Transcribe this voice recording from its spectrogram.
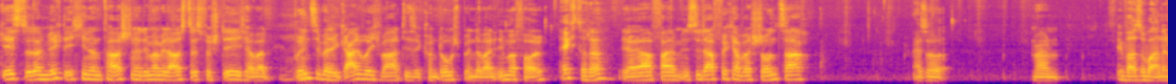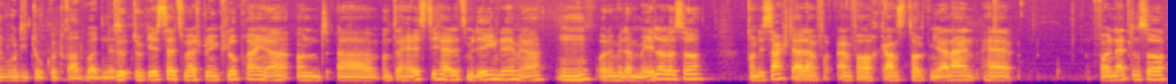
gehst du dann wirklich hin und tauschst nicht immer wieder aus, das verstehe ich, aber prinzipiell egal wo ich war, diese Kondomspender waren immer voll. Echt, oder? Ja, ja, vor allem in Südafrika war schon Sach. Also, man, Ich weiß aber auch nicht, wo die Doku draht worden ist. du, du gehst halt zum Beispiel in den Club rein, ja, und äh, unterhältst dich halt jetzt mit irgendwem, ja, Mhm. oder mit einem Mädel oder so. Und ich sag dir halt einfach, einfach auch ganz trocken, ja, nein, hey, voll nett und so.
